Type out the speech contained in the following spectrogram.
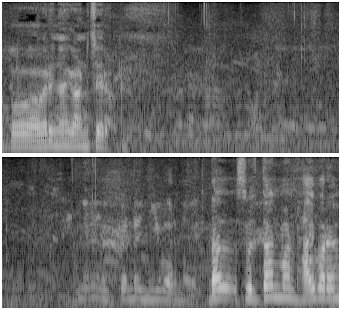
അപ്പോൾ അവരെ ഞാൻ കാണിച്ചു തരാം. എടാ സുൽത്താൻ വൺ ഹായ് പറയൂ.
